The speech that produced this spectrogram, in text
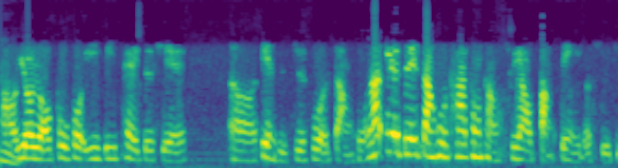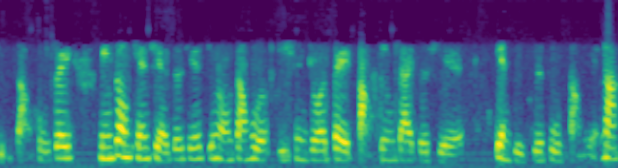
然后悠游付或 Easy Pay 这些呃电子支付的账户。那因为这些账户它通常是要绑定一个实体账户，所以民众填写这些金融账户的资讯就会被绑定在这些。电子支付上面，那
